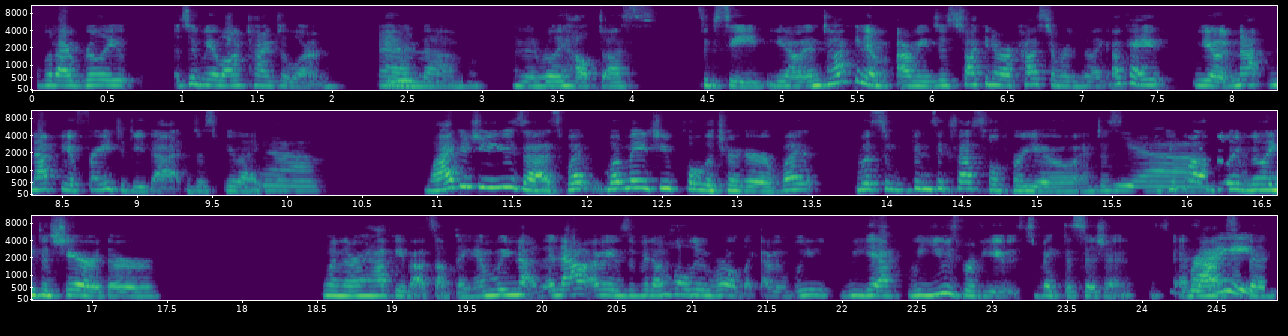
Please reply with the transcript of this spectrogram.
what i really it took me a long time to learn and mm. um and then really helped us succeed you know and talking to i mean just talking to our customers and be like okay you know not not be afraid to do that and just be like yeah. why did you use us what what made you pull the trigger what what's been successful for you and just yeah. people are really willing to share their when they're happy about something. And we not and now i mean it's been a whole new world. Like i mean we we have we use reviews to make decisions and right. that's been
